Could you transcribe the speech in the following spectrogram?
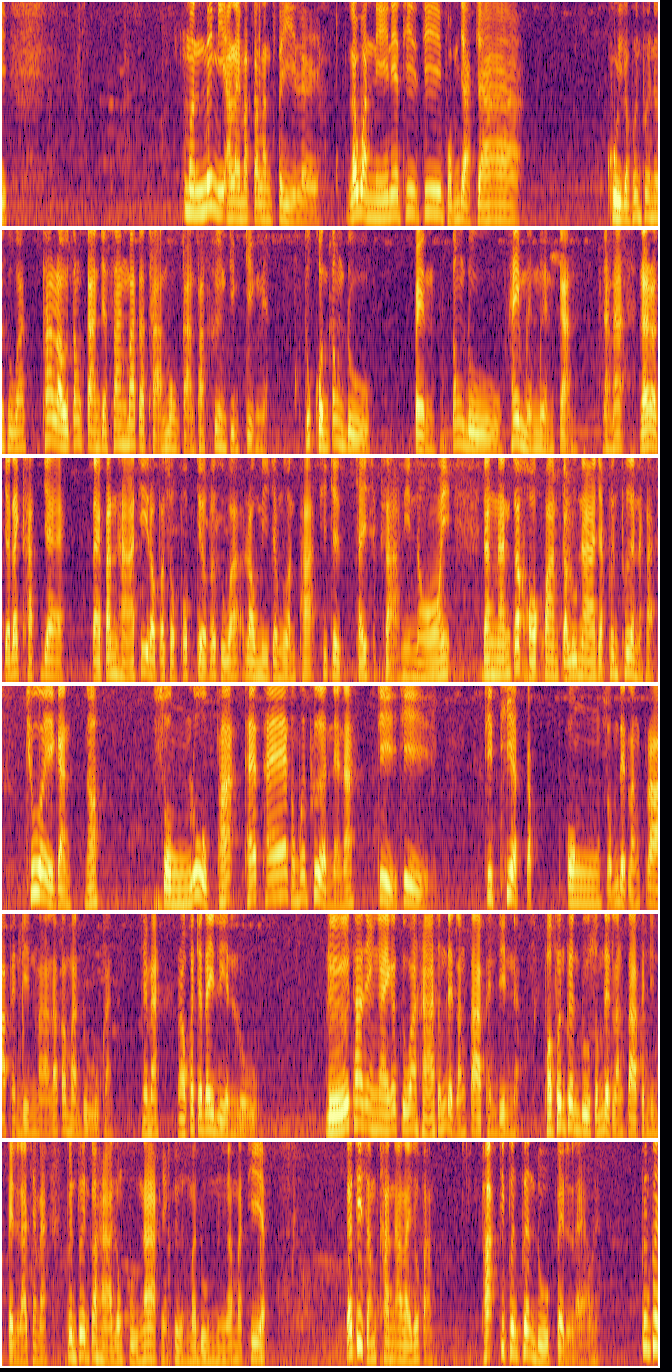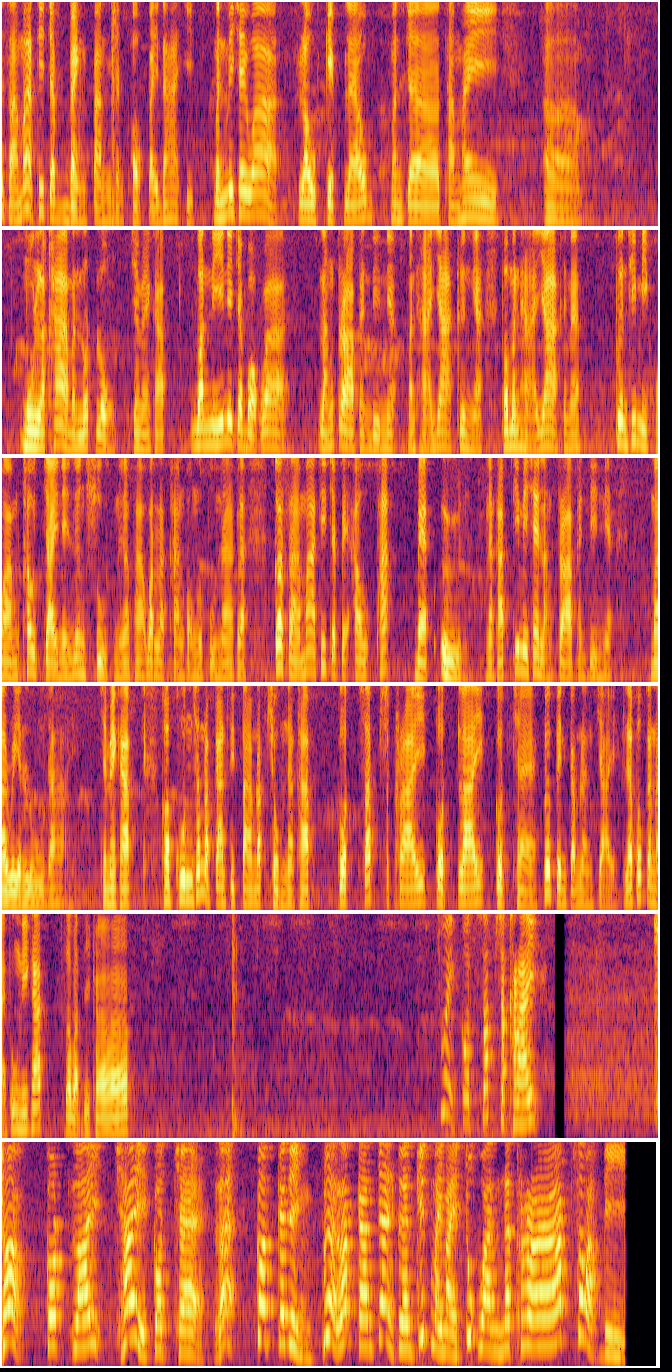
มันไม่มีอะไรมาการันตีเลย แล้ววันนี้เนี่ยที่ที่ผมอยากจะคุยกับเพื่อนๆก็คือว่า ถ้าเราต้องการจะสร้างมาตรฐานวงการพระเครื่องจริง ๆ เนี่ย ทุกคนต้องดูเป็นต้องดูให้เหมือนเหมือนๆกันนะฮะแล้วเราจะได้คัดแยก แต่ปัญหาที่เราประสบพบเจอก็คือว่าเรามีจำนวนพระที่จะใช้ศึกษานี่น้อย ดังนั้นก็ขอความกรุณาจากเพื่อนๆนะครับช่วยกันเนาะส่งรูปพระแท้ๆของเพื่อนๆเนี่ยนะที่ที่ที่เทียบกับองค์สมเด็จหลังตราแผ่นดินมาแล้วก็มาดูกันใช่ไหมเราก็จะได้เรียนรู้ หรือถ้ายังไงก็คือว่าหาสมเด็จหลังตาแผ่นดินเนี่ย พอเพื่อนๆดูสมเด็จหลังตาแผ่นดินเป็นแล้วใช่ไหมเพื่อนๆก็หาหลวงปู่นาคอย่างอื่นมาดูเนื้อมาเทียบ แล้วที่สำคัญอะไรรู้ป่ะพระที่เพื่อนๆดูเป็นแล้วเนี่ยเพื่อนๆสามารถที่จะแบ่งปันกันออกไปได้อีก มันไม่ใช่ว่าเราเก็บแล้วมันจะทำให้มูลค่ามันลดลงใช่ไหมครับ วันนี้เนี่ยจะบอกว่า หลังตราแผ่นดินเนี่ยมันหายากขึ้นไงพอมันหายากใช่ไหมเพื่อนที่มีความเข้าใจในเรื่องสูตรเนื้อพระวัดระฆังของหลวงปู่นาคแล้ว ก็สามารถที่จะไปเอาพระแบบอื่นนะครับ ที่ไม่ใช่หลังตราแผ่นดินเนี่ยมาเรียนรู้ได้ใช่ไหมครับ ขอบคุณสำหรับการติดตามรับชมนะครับ กด Subscribe กดไลค์กดแชร์ เพื่อเป็นกำลังใจ แล้วพบกันใหม่พรุ่งนี้ครับ สวัสดีครับ วยกด Subscribe ชอบกดไลค์ใช่กดแชร์ และกดกระดิ่งเพื่อรับการแจ้งเตือนคลิปใหม่ๆ ทุกวันนะครับ สวัสดี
